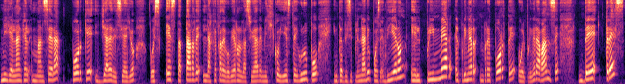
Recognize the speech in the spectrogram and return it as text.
Miguel Ángel Mancera, porque ya le decía yo, pues esta tarde la jefa de gobierno de la Ciudad de México y este grupo interdisciplinario pues dieron el primer, el primer reporte o el primer avance de tres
